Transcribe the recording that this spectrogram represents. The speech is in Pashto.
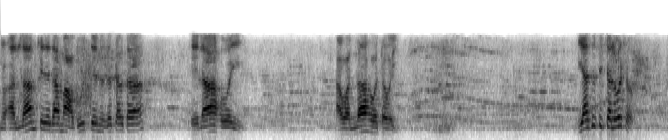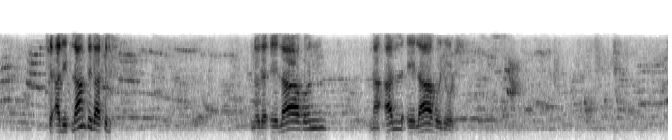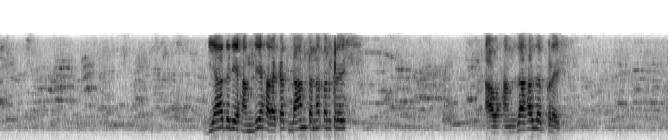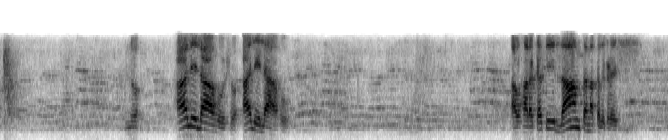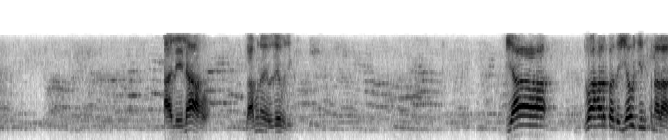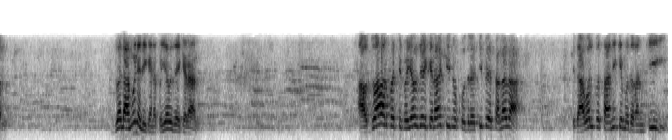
نو الله هم چې دا معبود دی نو ځکه ورته اله وایي او الله ورته وایي بیا داسې چل وشو چې الفلام ته داخل شو نو د الهن نه الاله جوړ شي بیا د حمزه حرکت لام ته نقل کړي او حمزه حذف کړي نو آل الہ شو آل الہ او حرکت لام ته نقل کړي آل الہ لامونه یو ځای ولي بیا دوا حرف د یو جنس نه رال دوا لامونه دي کنه په یو ځای کې رال او دوا حرف چې په یو ځای کې راشي نو قدرتي فیصله ده چې د اول په ثاني کې مدغم کیږي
